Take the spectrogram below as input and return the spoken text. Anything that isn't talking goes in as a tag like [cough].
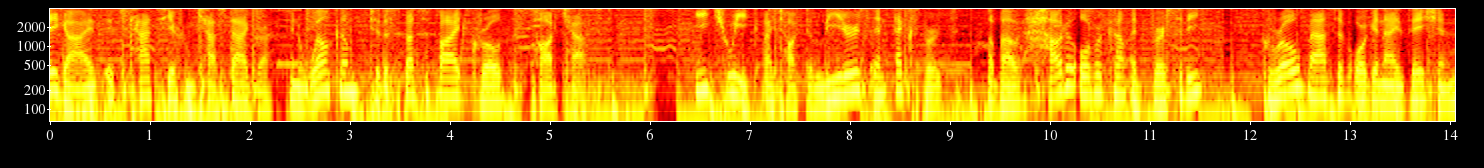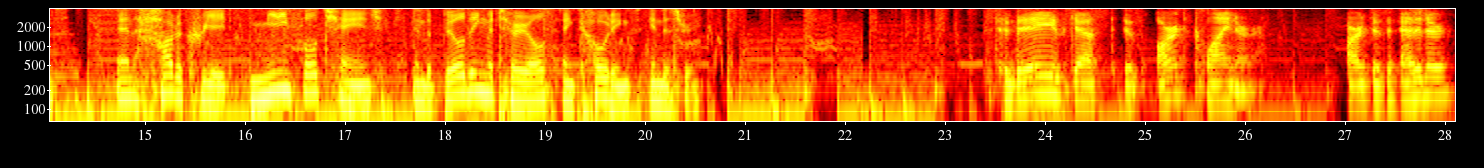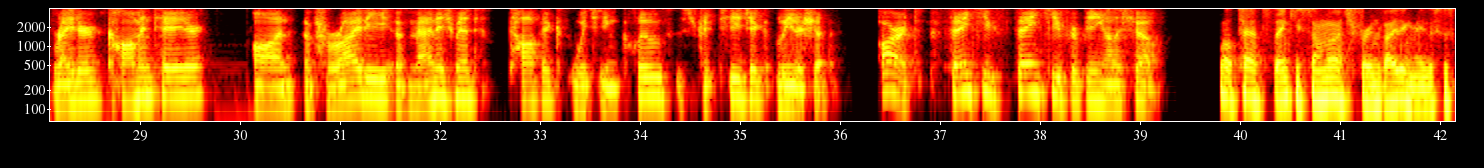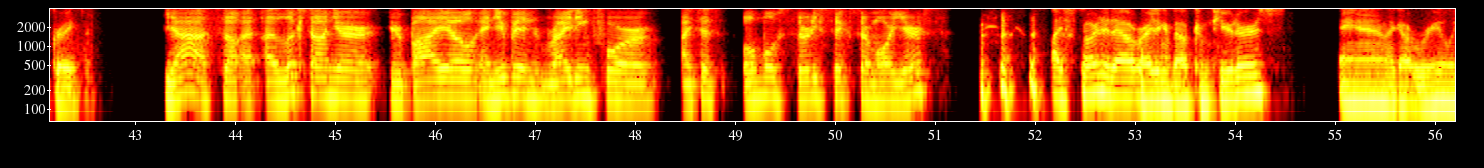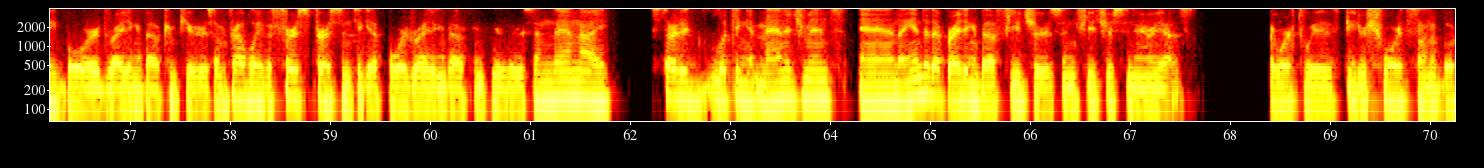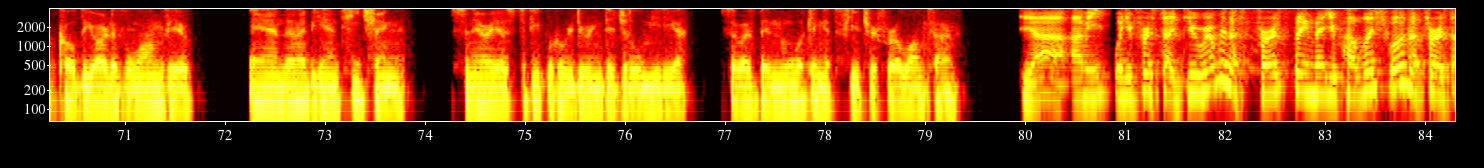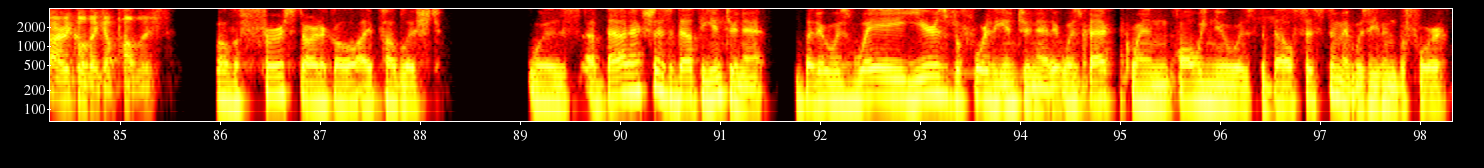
Hey guys, it's Tats here from Castagra, and welcome to the Specified Growth Podcast. Each week, I talk to leaders and experts about how to overcome adversity, grow massive organizations, and how to create meaningful change in the building materials and coatings industry. Today's guest is Art Kleiner. Art is an editor, writer, commentator on a variety of management topics, which includes strategic leadership. Art, thank you, thank you for being on the show. Well, Tats, thank you so much for inviting me. This is great. Yeah, so I, I looked on your your bio, and you've been writing for I guess almost thirty six or more years. [laughs] I started out writing about computers and I got really bored writing about computers. I'm probably the first person to get bored writing about computers. And then I started looking at management and I ended up writing about futures and future scenarios. I worked with Peter Schwartz on a book called The Art of the Long View. And then I began teaching scenarios to people who were doing digital media. So I've been looking at the future for a long time. Yeah, I mean, when you first started, do you remember the first thing that you published? What was the first article that got published? Well, the first article I published was about actually it was about the internet, but it was way years before the internet. It was back when all we knew was the Bell system. It was even before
